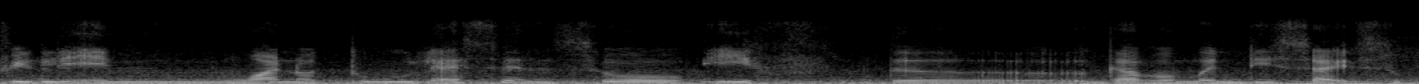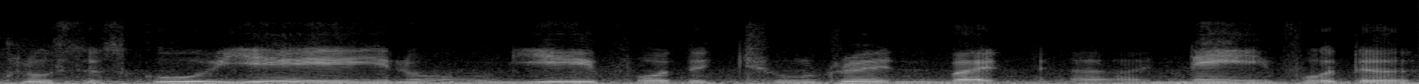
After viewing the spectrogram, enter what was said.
fill in one or two lessons. So if the government decides to close the school yay you know yay for the children but uh, nay for the,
